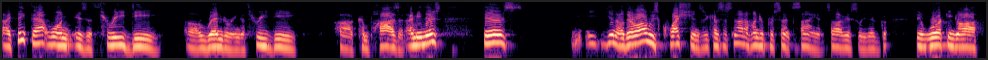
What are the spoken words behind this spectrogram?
I think that one is a 3D uh, rendering, a 3D uh, composite. I mean, there's, there's, you know, there are always questions because it's not 100% science. Obviously, they're they're working off,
